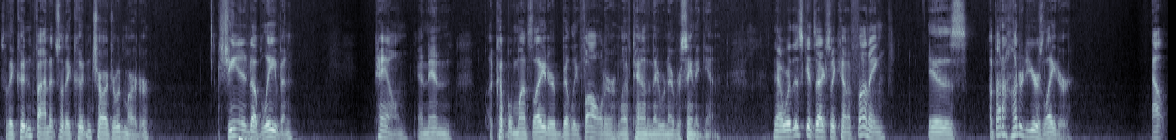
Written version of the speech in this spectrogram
So they couldn't find it, so they couldn't charge her with murder. She ended up leaving town, and then a couple months later, Billy followed her, left town, and they were never seen again. Now, where this gets actually kind of funny is about a hundred years later, out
